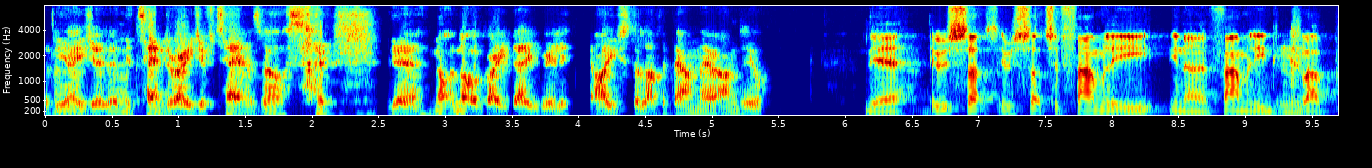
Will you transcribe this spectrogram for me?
at the Oh, age of at the tender age of ten as well. So yeah, not not a great day really. I used to love it down there at Underhill. yeah it was such it was such a family you know family Mm. club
